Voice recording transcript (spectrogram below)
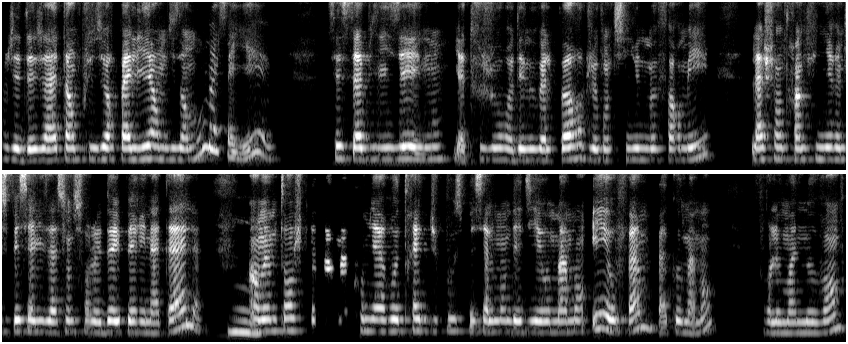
J'ai déjà atteint plusieurs paliers en me disant, bon, bah, ça y est, c'est stabilisé. Non, il y a toujours des nouvelles portes. Je continue de me former. Là, je suis en train de finir une spécialisation sur le deuil périnatal. En mmh. même temps, je prépare ma première retraite, du coup, spécialement dédiée aux mamans et aux femmes, pas qu'aux mamans, pour le mois de novembre.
